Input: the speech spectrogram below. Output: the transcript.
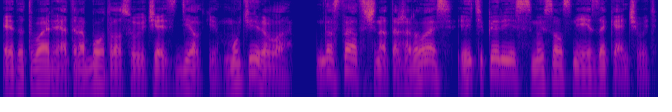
Эта тварь отработала свою часть сделки, мутировала, достаточно отожралась, и теперь есть смысл с ней заканчивать.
